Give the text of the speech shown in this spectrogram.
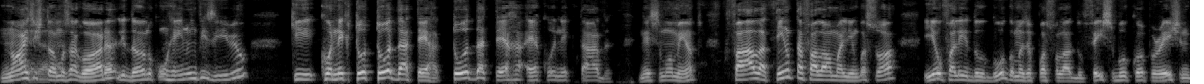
Nós é estamos agora lidando com um reino invisível que conectou toda a terra. Toda a terra é conectada nesse momento. Fala, tenta falar uma língua só, e eu falei do Google, mas eu posso falar do Facebook Corporation,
